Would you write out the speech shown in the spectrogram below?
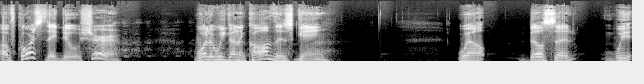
Of course they do, sure. What are we going to call this gang? Well, Bill said, we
